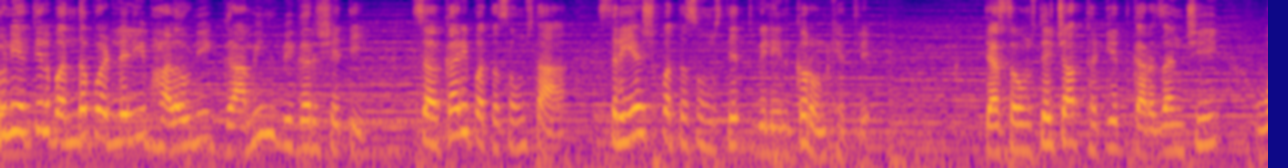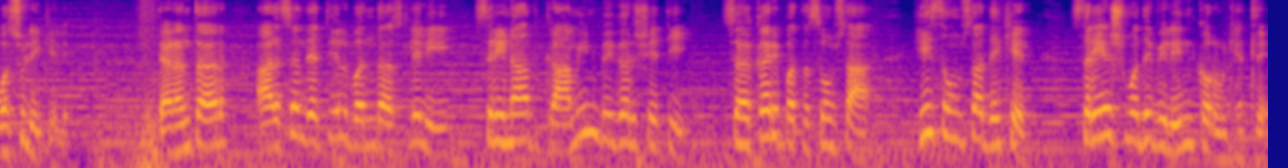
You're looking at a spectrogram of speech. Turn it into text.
भाळवणी येथील बंद पडलेली भाळवणी ग्रामीण बिगर शेती सहकारी पतसंस्था श्रेयश पतसंस्थेत विलीन करून घेतली. त्या संस्थेच्या थकीत कर्जांची वसुली केली. त्यानंतर आळसंद येथील बंद असलेली श्रीनाथ ग्रामीण बिगर शेती सहकारी पतसंस्था ही संस्था देखील श्रेयशमध्ये विलीन करून घेतली.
